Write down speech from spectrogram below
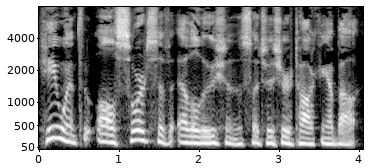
he went through all sorts of evolutions, such as you're talking about,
